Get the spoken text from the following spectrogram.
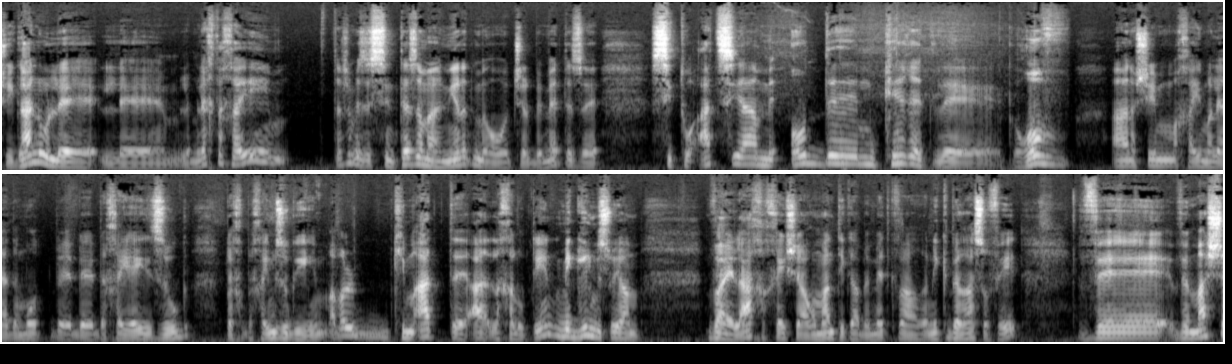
כשהגענו ל, ל, למלאכת החיים, הייתה שם איזו סינתזה מעניינת מאוד של באמת איזו סיטואציה מאוד uh, מוכרת לרוב האנשים החיים עלי אדמות בחיי זוג, בחיים זוגיים, אבל כמעט uh, לחלוטין, מגיל מסוים ואילך, אחרי שהרומנטיקה באמת כבר נקברה סופית. ו, ומה, ש,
